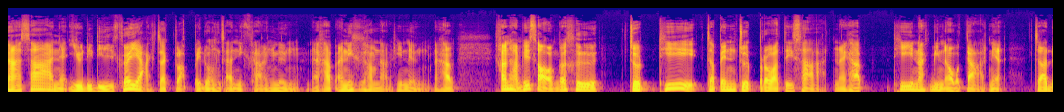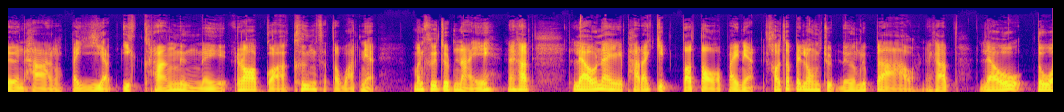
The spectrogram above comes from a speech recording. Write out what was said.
นาซาเนี่ยอยู่ดีๆ ก็อยากจะกลับไปดวงจันทร์อีกครั้งหนึ่งนะครับ อันนี้คือคำถามที่1นนะครับคำถามที่ 2 ก็คือจุดที่จะเป็นจุดประวัติศาสตร์นะครับ ที่นักบินอวกาศเนี่ยจะเดินทางไปเหยียบอีกครั้งหนึ่งในรอบกว่าครึ่งศตวรรษเนี่ย มันคือจุดไหนนะครับ แล้วในภารกิจต่อ ๆ ไปเนี่ยเขาจะไปลงจุดเดิมหรือเปล่านะครับ แล้วตัว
